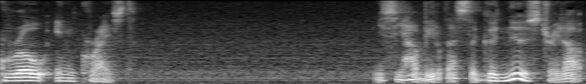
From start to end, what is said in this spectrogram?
grow in Christ. You see how beautiful? That's the good news, straight up.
